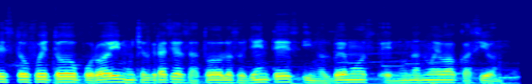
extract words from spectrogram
Esto fue todo por hoy, muchas gracias a todos los oyentes y nos vemos en una nueva ocasión.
